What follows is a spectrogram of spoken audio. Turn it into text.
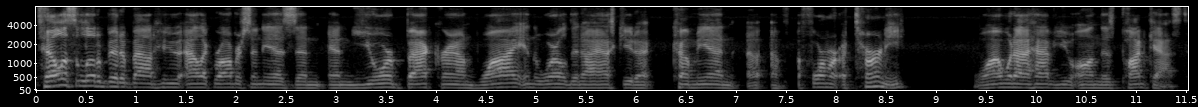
tell us a little bit about who Alec Roberson is and and your background. Why in the world did I ask you to come in, a, a, a former attorney? Why would I have you on this podcast?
